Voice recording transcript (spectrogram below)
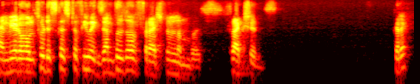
And we had also discussed a few examples of rational numbers, fractions. Correct?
